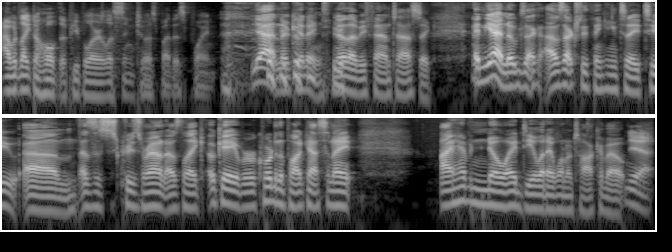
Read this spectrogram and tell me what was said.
I would like to hope that people are listening to us by this point. Yeah, no kidding. no, that'd be fantastic. And yeah, no, exactly. I was actually thinking today too. Um, as I was just cruising around, I was like, okay, we're recording the podcast tonight. I have no idea what I want to talk about. yeah.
